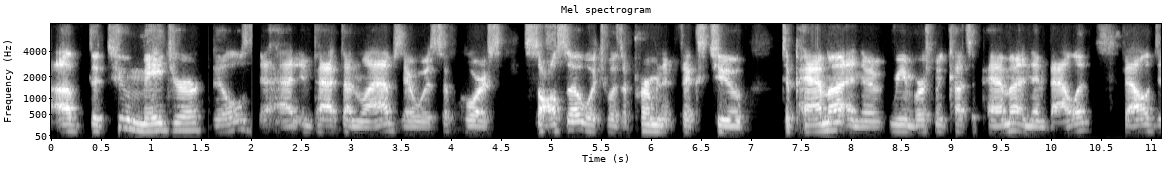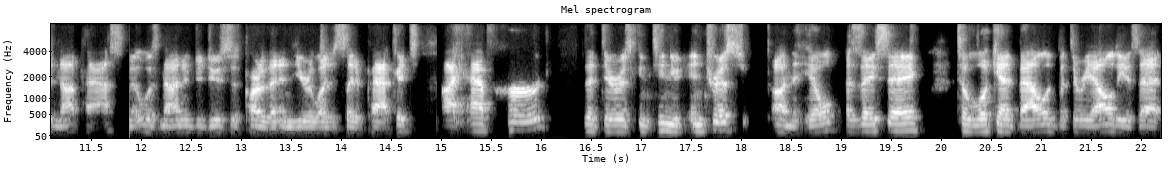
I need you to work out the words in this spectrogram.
Of the two major bills that had impact on labs, there was, of course, SALSA, which was a permanent fix to to PAMA and the reimbursement cuts of PAMA and then VALID. VALID did not pass. It was not introduced as part of the end year legislative package. I have heard that there is continued interest on the Hill, as they say, to look at VALID, but the reality is that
